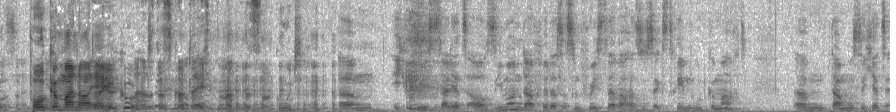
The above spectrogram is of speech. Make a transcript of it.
bist dran. Po. Pokémon hat er Nee, geguckt. Also das konnte echt niemand wissen. Gut, ähm, ich freestyle jetzt auch. Simon, dafür, dass es ein Freestyle war, hast du es extrem gut gemacht. Ähm, da muss ich jetzt.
